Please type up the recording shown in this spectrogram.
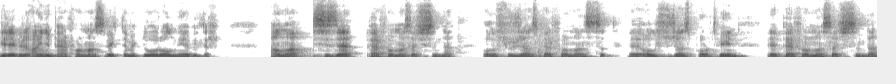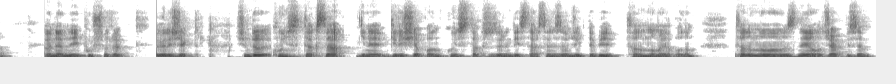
birebir aynı performansı beklemek doğru olmayabilir. Ama size performans açısından oluşturacağınız performansı, e, oluşturacağınız portföyün e, performansı açısından önemli ipuçları verecektir. Şimdi CoinStacks'a yine giriş yapalım. CoinStacks üzerinde isterseniz öncelikle bir tanımlama yapalım. Tanımlamamız ne olacak? Bizim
